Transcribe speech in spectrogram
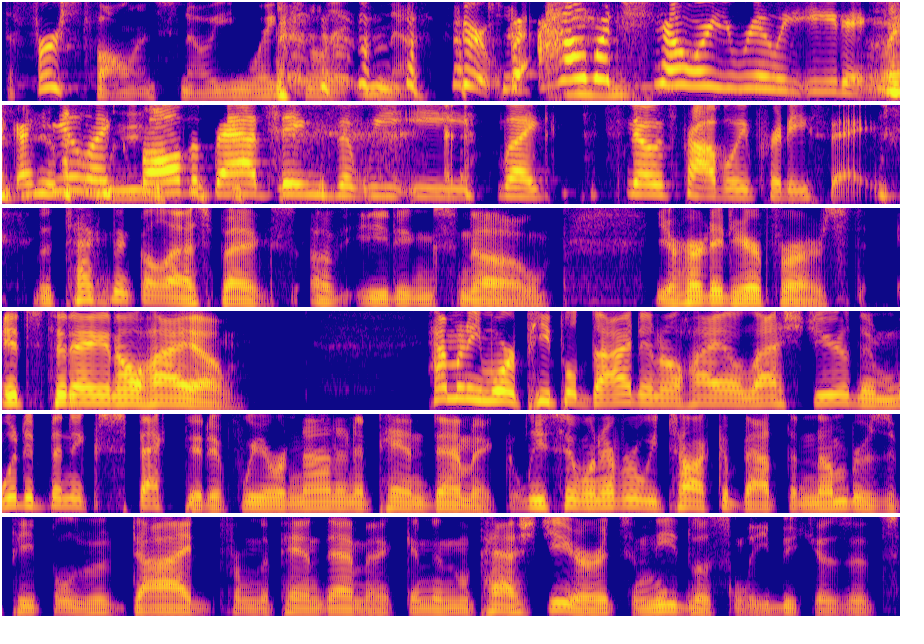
the first fallen snow. You wait till it. You know. Sure, but how much mm-hmm. snow are you really eating? Like, I feel like for all the bad things that we eat, like snow's probably pretty safe. The technical aspects of eating snow. You heard it here first. It's today in Ohio. How many more people died in Ohio last year than would have been expected if we were not in a pandemic? Lisa, whenever we talk about the numbers of people who have died from the pandemic, and in the past year, it's needlessly because it's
